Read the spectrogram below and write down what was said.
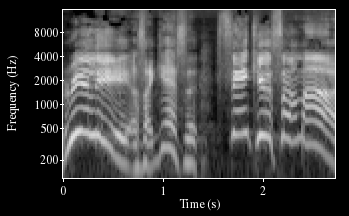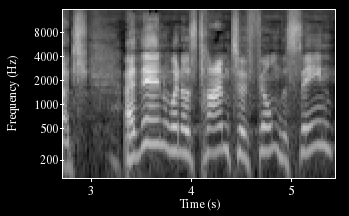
Really? I was like, yes. Thank you so much. And then when it was time to film the scene,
